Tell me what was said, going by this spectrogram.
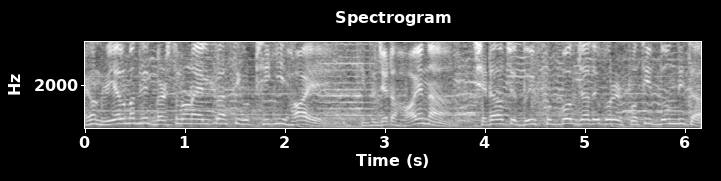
এখন Real Madrid, Barcelona, El Clasico ঠিকই হয়, কিন্তু যেটা হয় না, সেটা হচ্ছে দুই ফুটবল জাদুঘরের প্রতিদ্বন্দ্বিতা।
